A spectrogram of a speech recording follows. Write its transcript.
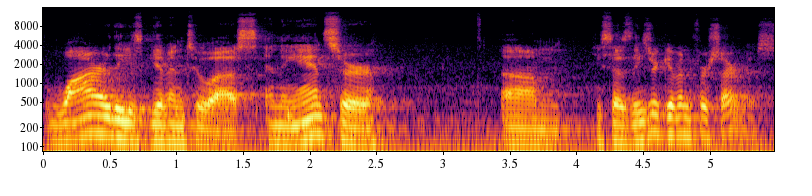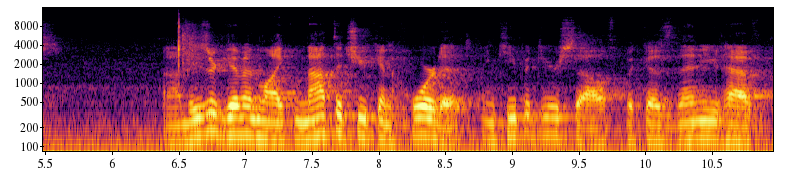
Why are these given to us? And the answer, um, he says, these are given for service. Um, these are given like not that you can hoard it and keep it to yourself because then you'd have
